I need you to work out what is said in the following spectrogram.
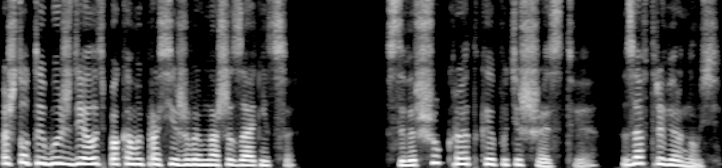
«А что ты будешь делать, пока мы просиживаем наши задницы?» «Совершу краткое путешествие. Завтра вернусь.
